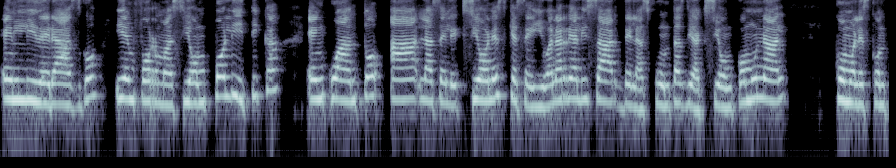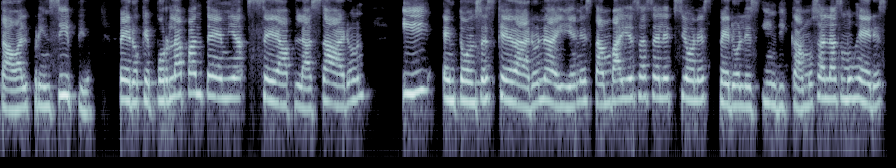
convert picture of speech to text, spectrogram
en liderazgo y en formación política en cuanto a las elecciones que se iban a realizar de las juntas de acción comunal, como les contaba al principio, pero que por la pandemia se aplazaron y entonces quedaron ahí en stand-by esas elecciones, pero les indicamos a las mujeres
